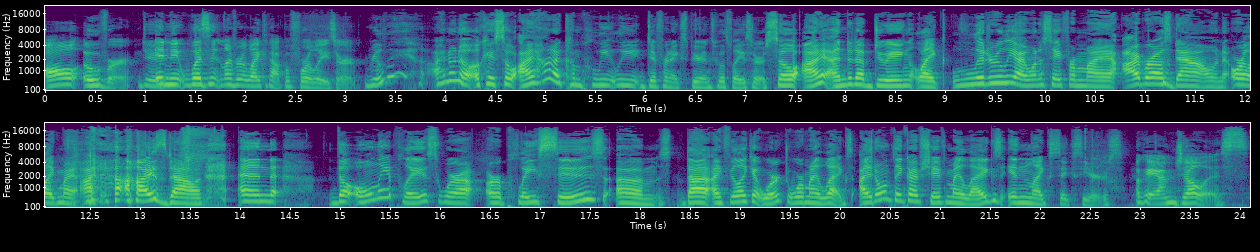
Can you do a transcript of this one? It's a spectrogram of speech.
all over. Dude. And it wasn't ever like that before laser. Really? I don't know. Okay, so I had a completely different experience with lasers. So I ended up doing like literally, I want to say from my eyebrows down or like my eyes down. And the only place where or places um that I feel like it worked were my legs. I don't think I've shaved my legs in like 6 years. Okay, I'm jealous.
